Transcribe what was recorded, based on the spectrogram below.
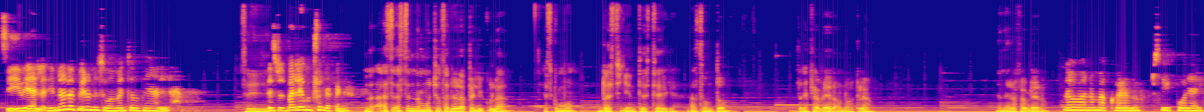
sí, véanla. Si no la vieron en su momento, véanla. Sí. Eso vale mucho la pena. Hace no mucho salió la película. Es como reciente este asunto. Salió en febrero, ¿no? Creo. Enero, febrero. No, no me acuerdo. Sí, por ahí.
